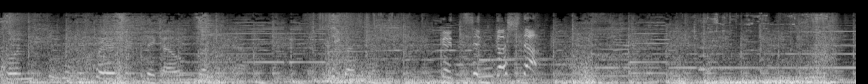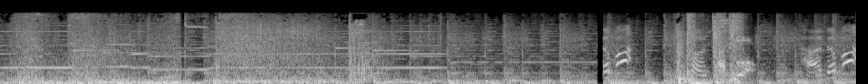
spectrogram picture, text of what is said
본 실력을 보여줄 때가 온 것이다. 이건 끝인 것이다. 받아봐! 하!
